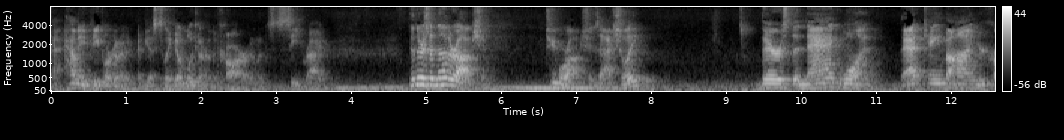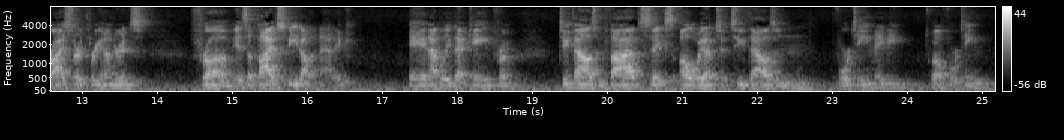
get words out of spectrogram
how many people are going to? I guess they go look under the car and see, right? Then there's another option. Two more options actually. There's the NAG one that came behind your Chrysler 300s from. It's a five-speed automatic, and I believe that came from 2005, six, all the way up to 2014, maybe 12, 14.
